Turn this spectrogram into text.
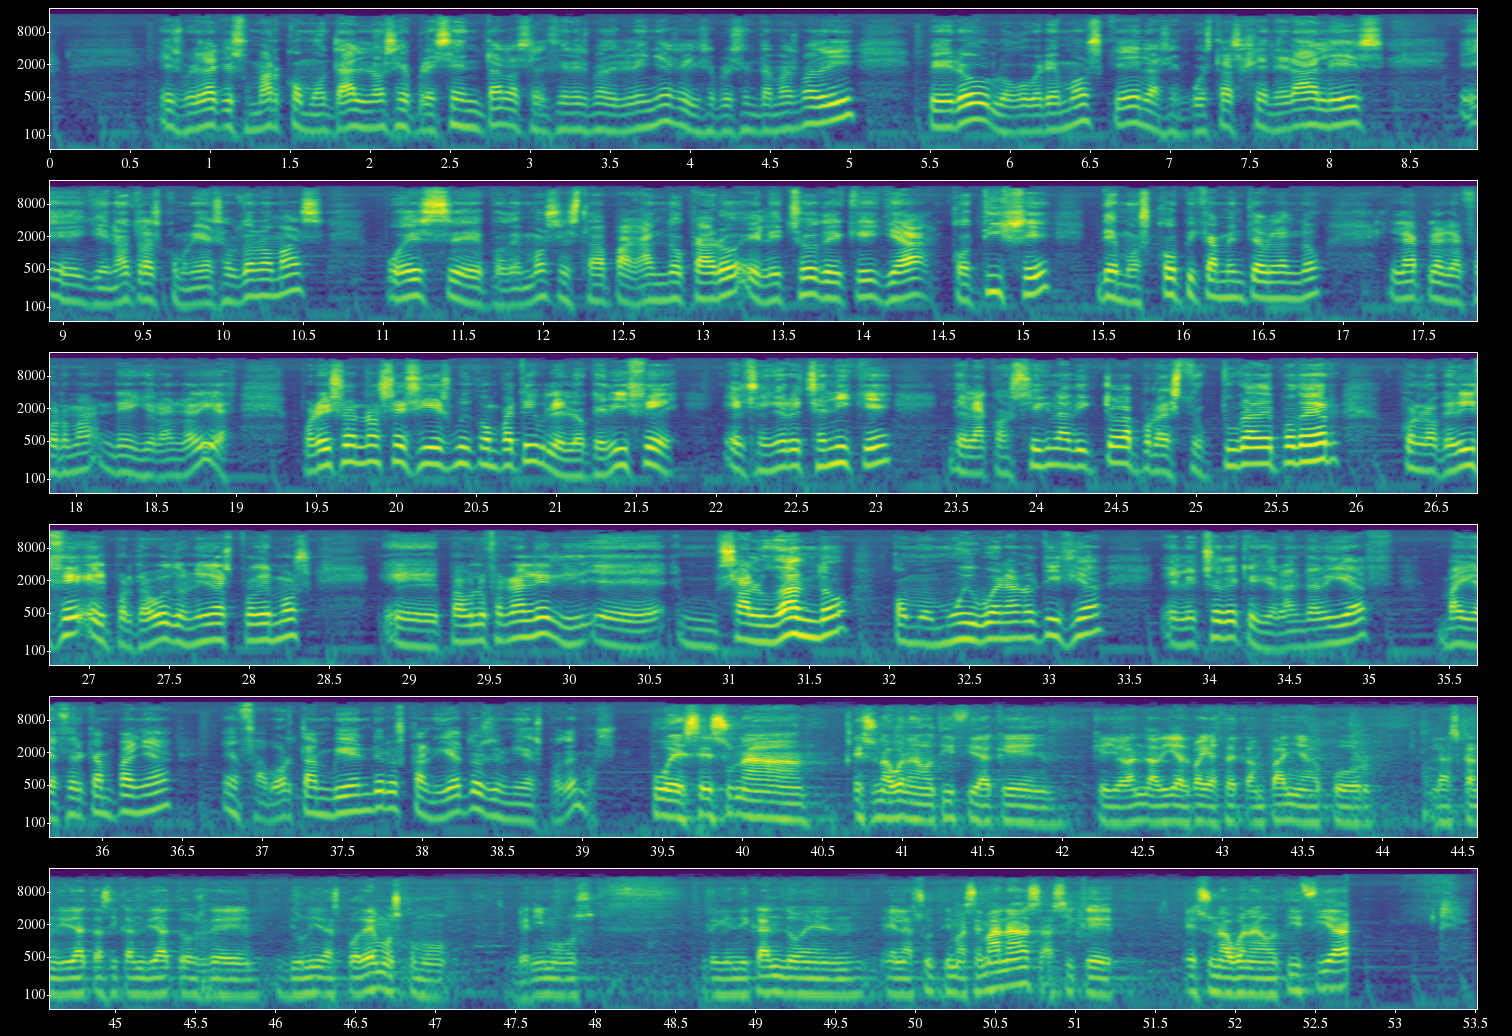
Es verdad que Sumar como tal no se presenta en las elecciones madrileñas, ahí se presenta más Madrid, pero luego veremos que en las encuestas generales eh, y en otras comunidades autónomas pues eh, Podemos está pagando caro el hecho de que ya cotice, demoscópicamente hablando, la plataforma de Yolanda Díaz. Por eso no sé si es muy compatible lo que dice el señor Echenique de la consigna dictada por la estructura de poder con lo que dice el portavoz de Unidas Podemos, eh, Pablo Fernández, eh, saludando como muy buena noticia el hecho de que Yolanda Díaz vaya a hacer campaña en favor también de los candidatos de Unidas Podemos. Pues es una, es una buena noticia que, Yolanda Díaz vaya a hacer campaña por las candidatas y candidatos de, Unidas Podemos, como venimos reivindicando en, en las últimas semanas, así que es una buena noticia.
